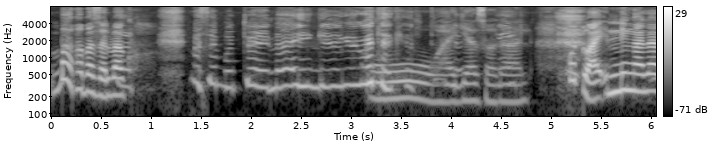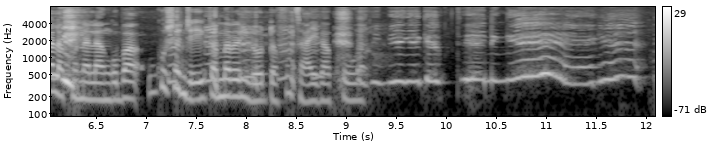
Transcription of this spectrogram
Bapha abazali bakho? basemotweni hayi ngeke kodwa Oh hayi kuyazwakala. Kodwa hayi ningalala khona la ngoba kusho nje ikamera elilodwa futhi hayi kakhulu. ngeke Kapteni ngeke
